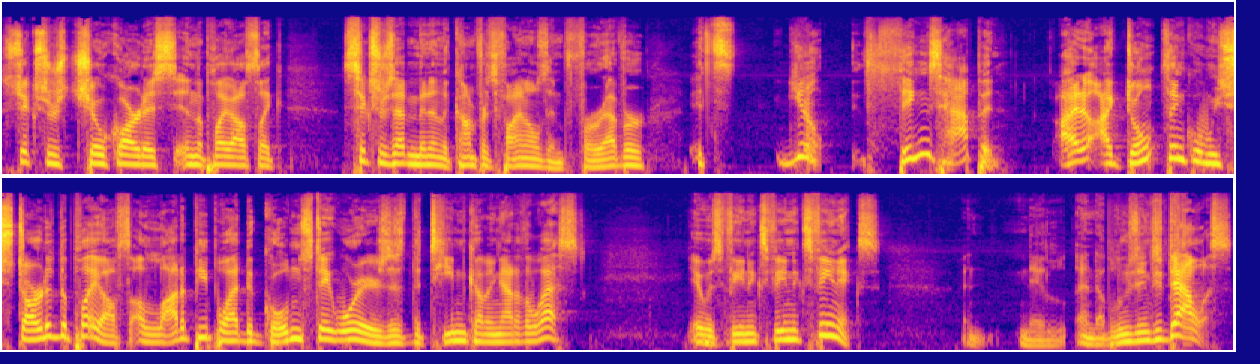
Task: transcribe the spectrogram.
Sixers choke artists in the playoffs. Like Sixers haven't been in the conference finals in forever. It's, you know, things happen. I, I don't think when we started the playoffs, a lot of people had the Golden State Warriors as the team coming out of the West. It was Phoenix, Phoenix, Phoenix. And they end up losing to Dallas.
